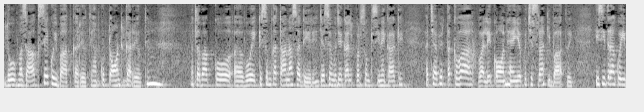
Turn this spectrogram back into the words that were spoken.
لوگ مذاق سے کوئی بات کر رہے ہوتے ہیں آپ کو ٹونٹ کر رہے ہوتے ہیں مطلب آپ کو وہ ایک قسم کا تانا سا دے رہے ہیں۔ جیسے مجھے کل پرسوں کسی نے کہا کہ اچھا پھر تکوا والے کون ہیں یا کچھ اس طرح کی بات ہوئی۔ اسی طرح کوئی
